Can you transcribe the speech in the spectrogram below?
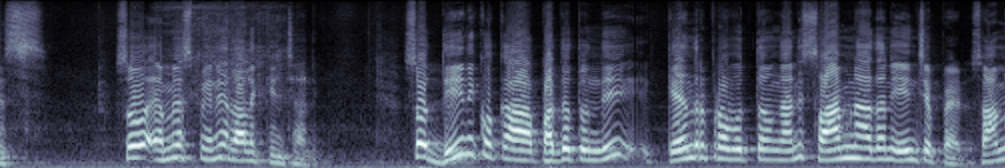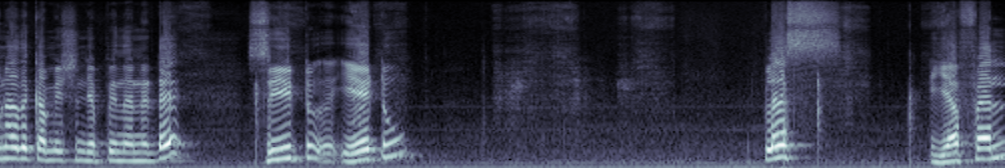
ఎస్ సో ఎంఎస్పిని ఎలా లెక్కించాలి? సో దీనికి ఒక పద్ధతి ఉంది. కేంద్ర ప్రభుత్వం కానీ స్వామినాథన్ ఏం చెప్పాడు? స్వామినాథ కమిషన్ చెప్పింది ఏంటంటే C two A two plus FL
